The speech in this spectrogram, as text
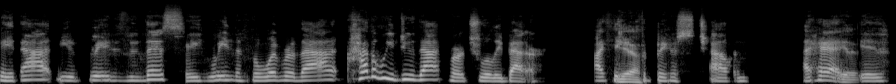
to that. You agree to do this. You agree to deliver that. How do we do that virtually better? I think Yeah. the biggest challenge ahead Yeah. is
